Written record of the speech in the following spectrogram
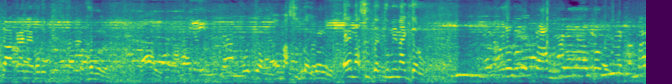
কথা বলেন মাসুদ ভাই এই মাসুদ ভাই তুমি মাইক ধরো ভাই আহতদের পক্ষ থেকে আমাকে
